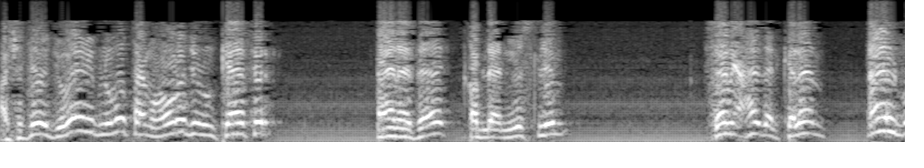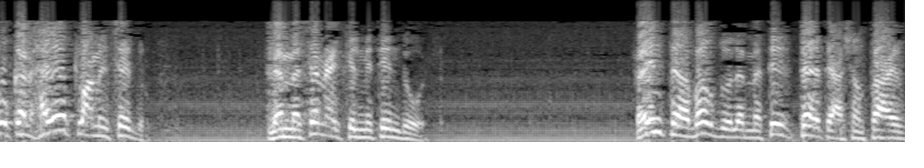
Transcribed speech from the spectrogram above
عشان كده جبير بن مطعم وهو رجل كافر آنذاك قبل أن يسلم. سمع هذا الكلام قلبه كان هيطلع من صدره لما سمع الكلمتين دول. فأنت برضو لما تأتي عشان تعظ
